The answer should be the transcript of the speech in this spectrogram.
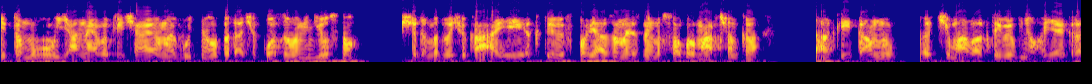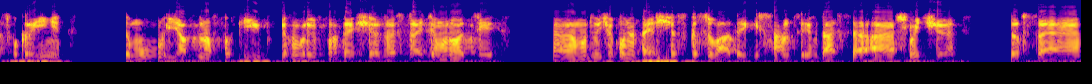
І тому я не виключаю майбутнього подачу позову Мін'юсту щодо Медведчука і активів пов'язаної з ним особи Марченко. Так, і там ну чимало активів в нього є якраз в Україні. Тому я б навпаки говорив про те, що в 23-му році е, Медведчуку не те, що скасувати якісь санкції вдасться, а швидше за все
